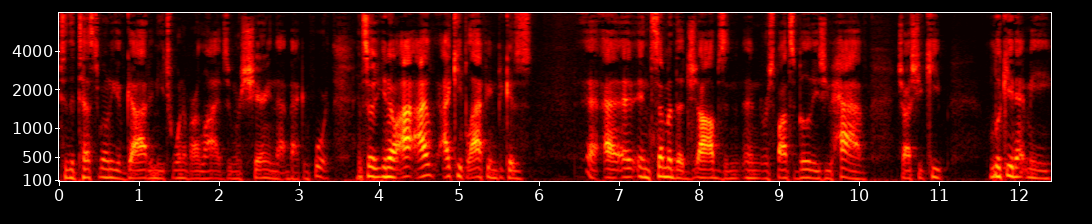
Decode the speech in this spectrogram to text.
to the testimony of God in each one of our lives, and we're sharing that back and forth. And so, you know, I, I, I keep laughing because uh, uh, in some of the jobs and, and responsibilities you have, Josh, you keep looking at me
